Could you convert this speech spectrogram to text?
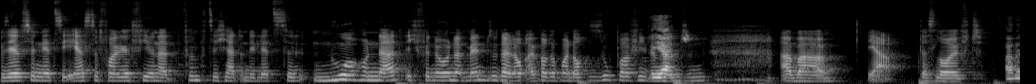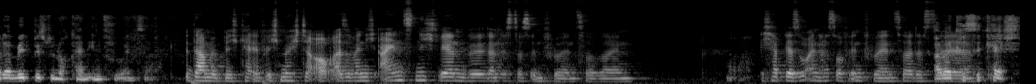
selbst wenn jetzt die erste Folge 450 hat und die letzte nur 100, ich finde 100 Menschen sind halt auch einfach immer noch super viele Ja. Menschen. Aber ja, das läuft. Aber damit bist du noch kein Influencer. Damit bin ich kein Inf- Ich möchte auch, also wenn ich eins nicht werden will, dann ist das Influencer sein. Ich habe ja so einen Hass auf Influencer, dass Aber äh, kriegst du Cash.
